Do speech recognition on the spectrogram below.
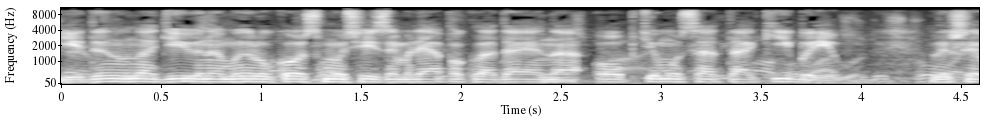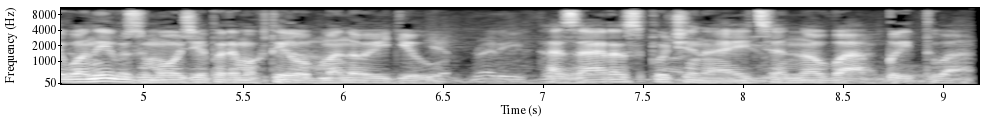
Єдину надію на мир у космосі земля покладає на Оптімуса та кіберів. Лише вони в змозі перемогти обманоїдів. А зараз починається нова битва.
